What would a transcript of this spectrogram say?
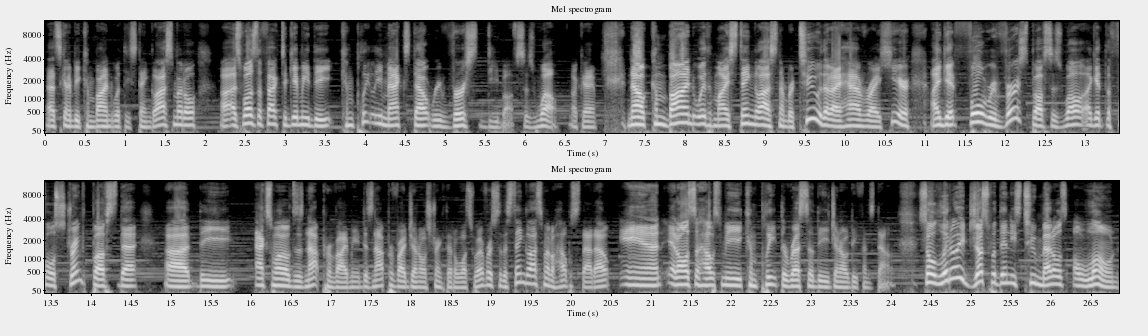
That's going to be combined with the stained glass medal, uh, as well as the fact to give me the completely maxed out reverse debuffs as well. Okay. Now, combined with my stained glass number two that I have right here, I get full reverse buffs as well. I get the full strength buffs that uh, the Axel Medal does not provide me. It does not provide general strength at all whatsoever. So the stained glass medal helps that out. And it also helps me complete the rest of the general defense down. So literally just within these two medals alone,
